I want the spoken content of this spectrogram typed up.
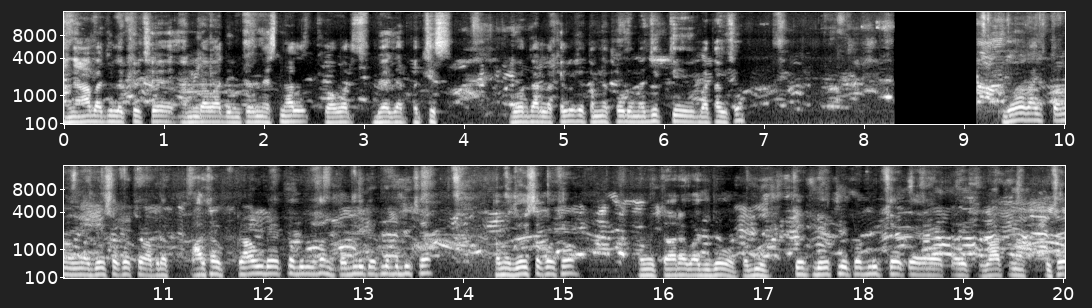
અને આ બાજુ લખ્યું છે, અમદાવાદ ઇન્ટરનેશનલ ફ્લોવર્સ બે હજાર પચીસ. જોરદાર લખેલું છે, તમને થોડું નજીકથી બતાવીશું. જો ગાઈસ તમે અહીંયા જોઈ શકો છો, આપણે પાછળ ક્રાઉડ એટલો બધું છે ને પબ્લિક એટલી બધી છે. તમે જોઈ શકો છો, તમે ચારે બાજુ જુઓ પબ્લિક કેટલી એટલી પબ્લિક છે કે કંઈક વાત ના પૂછો.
